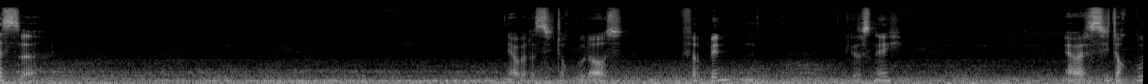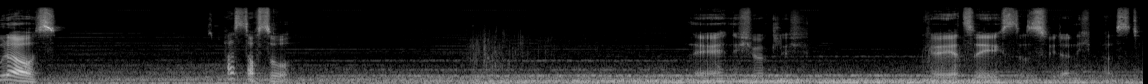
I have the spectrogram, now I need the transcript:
scheiße. Ja, aber das sieht doch gut aus. Verbinden. Geht das nicht? Ja, aber das sieht doch gut aus. Das passt doch so. Nee, nicht wirklich. Okay, jetzt sehe ich's, dass es wieder nicht passt.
